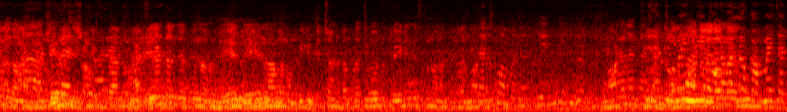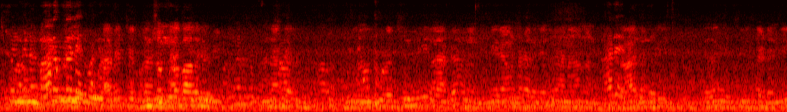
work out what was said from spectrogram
కదా యాక్సిడెంట్ అని చెప్తున్నారు నేను నేను ఆమెను పిలిపించంట ప్రతిరోజు ట్రైనింగ్. కొంచెం కూడా బాధ లేదు ఇప్పుడు వచ్చింది ఇలాగా మీరేమంటారు అది నిజమేనా అదే. సూసైడ్ అండి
